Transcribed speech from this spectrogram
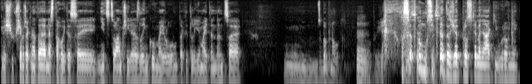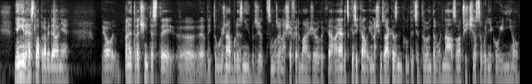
když všem řeknete, nestahujte si nic, co vám přijde z linku v mailu, tak ty lidi mají tendence mm, zblbnout. Hmm. Takže se to musíte držet prostě na nějaký úrovni, měnit hesla pravidelně. Jo, penetrační testy, eh, teď to možná bude znít, protože samozřejmě naše firma, že jo, tak já, a já vždycky říkám i našim zákazníkům, teď si to vemte od nás, ale příště se od někoho jiného.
